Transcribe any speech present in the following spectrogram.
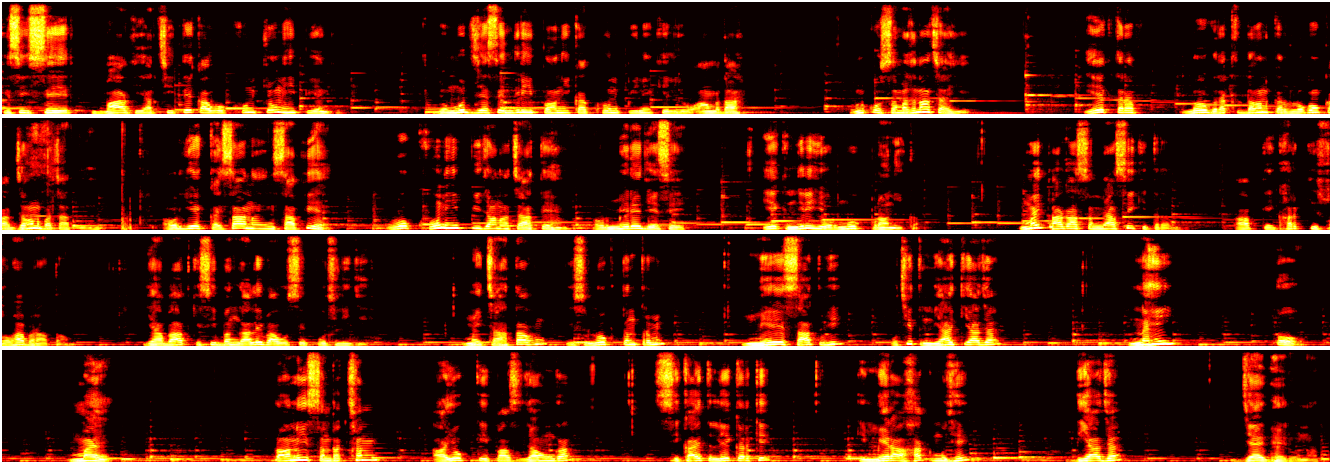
किसी शेर, बाघ या चीते का वो खून क्यों नहीं पिएँगे जो मुझ जैसे निरीह प्राणी का खून पीने के लिए वो आमदा है। उनको समझना चाहिए। एक तरफ़ लोग रक्तदान कर लोगों का जान बचाते हैं, और ये कैसा ना इंसाफी है, वो खून ही पी जाना चाहते हैं, और मेरे जैसे एक निरीह और मूक प्राणी का। मैं नागा सन्यासी की तरह आपके घर की शोभा बढ़ाता हूँ। यह बात किसी बंगाली बाबू से पूछ लीजिए। मैं चाहता हूँ कि इस लोकतंत्र में मेरे साथ भी उचित न्याय किया जाए। नहीं तो मैं प्राणी संरक्षण आयोग के पास जाऊँगा, शिकायत लेकर के कि मेरा हक मुझे दिया जाए। जय भैरवनाथ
